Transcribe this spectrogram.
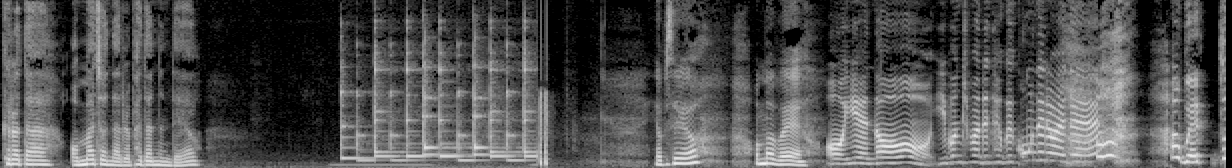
그러다 엄마 전화를 받았는데요. 여보세요? 엄마 왜? 어, 얘, 너 이번 주말에 대구에 꼭 내려와야 돼. 아, 아, 왜 또?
